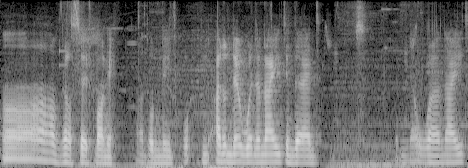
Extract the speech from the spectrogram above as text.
Oh, I'm gonna save money. I don't need. I don't know when I eat in the end. No when I eat.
